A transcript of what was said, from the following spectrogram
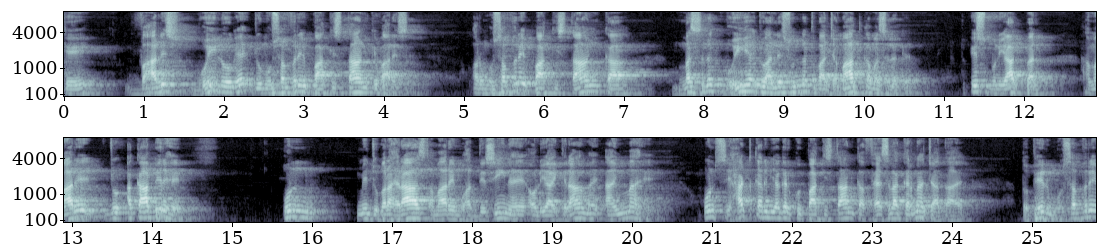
के वारिस वही लोग हैं जो मुसवर पाकिस्तान के वारिस हैं। और मुसवर पाकिस्तान का मसलक वही है जो आल सुन्नत व जमात का मसलक है। इस बुनियाद पर हमारे जो अकाबिर हैं, उन में जो बरह रास्त हमारे मुहदसिन हैं अलिया कराम हैं, आइम्मा हैं, उनसे हट कर भी अगर कोई पाकिस्तान का फ़ैसला करना चाहता है तो फिर मुसवर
